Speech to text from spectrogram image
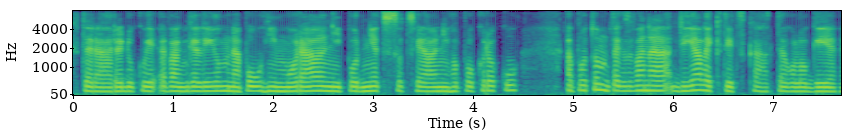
která redukuje evangelium na pouhý morální podnět sociálního pokroku, a potom takzvaná dialektická teologie,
